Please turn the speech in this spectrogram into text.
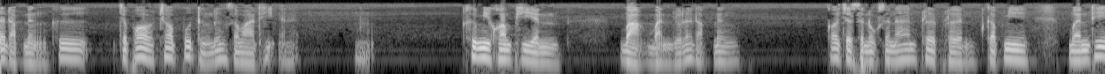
ระดับหนึ่งคือจะพ่อชอบพูดถึงเรื่องสมาธินะคือมีความเพียรบากบั่นอยู่ระดับหนึ่ง ก็จะสนุกสนานเพลิดเพลิน กับมีเหมือนที่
